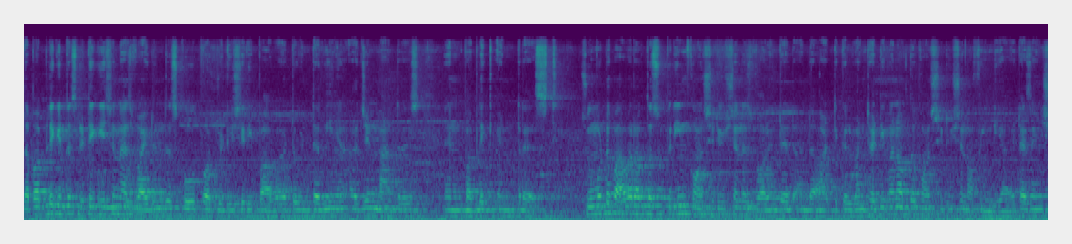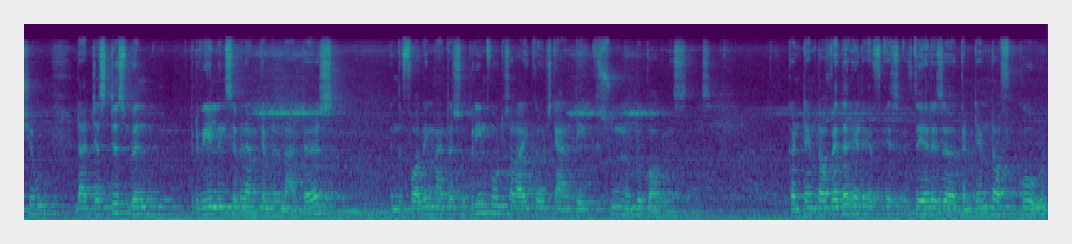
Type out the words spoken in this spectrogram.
The public interest litigation has widened the scope of judiciary power to intervene in urgent matters in public interest. Suo motu power of the Supreme Constitution is warranted under Article 131 of the Constitution of India. It has ensured that justice will prevail in civil and criminal matters in the following matter, Supreme Court or High Courts can take suo motu cognizance. Contempt of whether it, if, if there is a contempt of court,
